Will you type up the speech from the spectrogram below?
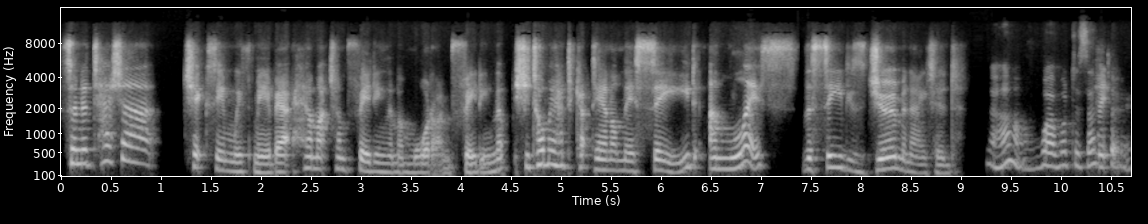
So Natasha checks in with me about how much I'm feeding them and what I'm feeding them. She told me I had to cut down on their seed unless the seed is germinated. Oh, well, what does that It do?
